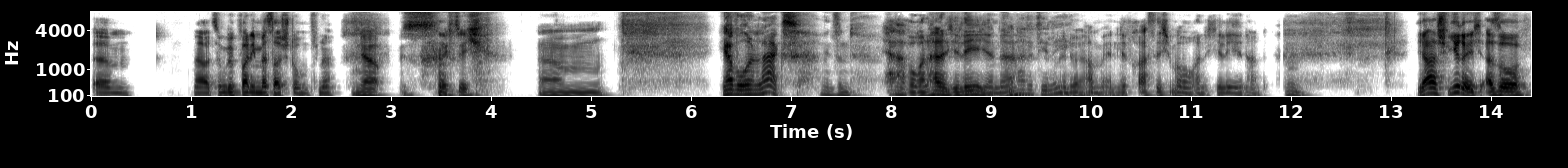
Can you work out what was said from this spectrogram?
Ähm, ja, zum Glück war die Messer stumpf, ne? Ja, ist richtig. ähm, ja, woran lag's, Vincent? Ja, woran hattet ihr Lehen, ne? Woran hattet ihr Lehen? Am Ende fragst du dich immer, woran ich Lehen hat. Hm. Ja, schwierig. Also,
